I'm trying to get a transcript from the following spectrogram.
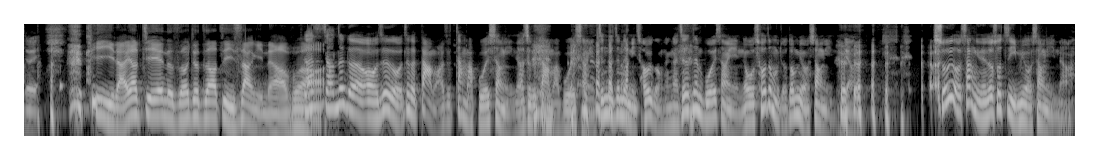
对，屁啦！要戒烟的时候就知道自己上瘾了，好不好？但是讲这个哦，这个这个大麻，这、大麻不会上瘾，然后这个大麻不会上瘾，真的真的，你抽一口看看，这个真的不会上瘾。我抽这么久都没有上瘾，这样，所有上瘾的人都说自己没有上瘾啊！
